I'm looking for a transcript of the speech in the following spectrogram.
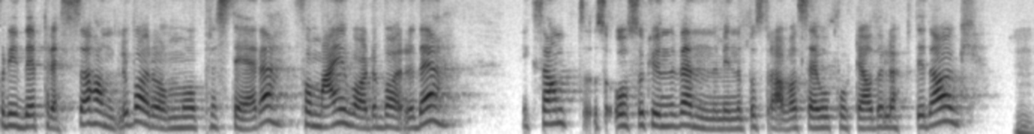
fordi det presset handler jo bare om å prestere. For meg var det bare det. Ikke sant? Og så kunne vennene mine på Strava se hvor fort jeg hadde løpt i dag. Mm.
